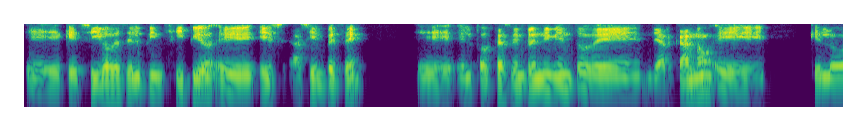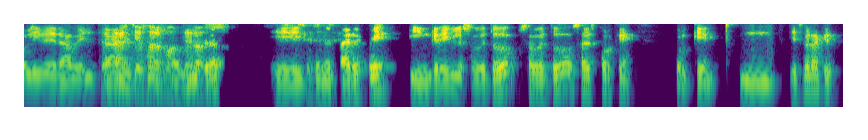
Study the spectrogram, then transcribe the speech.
eh, que sigo desde el principio, eh, es Así empecé, el podcast de emprendimiento de, Arcano, que lo lidera Beltrán. los Monteros. que me parece increíble, sobre todo, sobre todo, ¿sabes por qué? Porque mm, es verdad que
